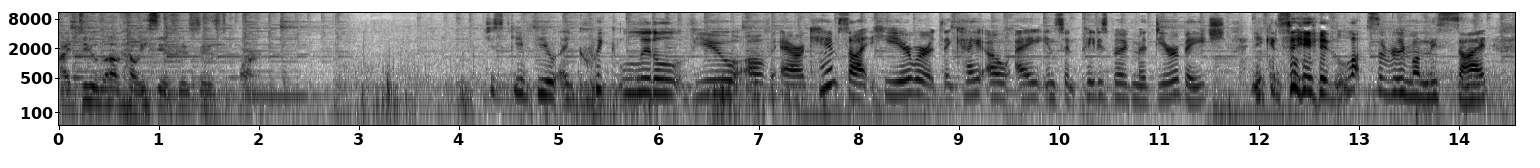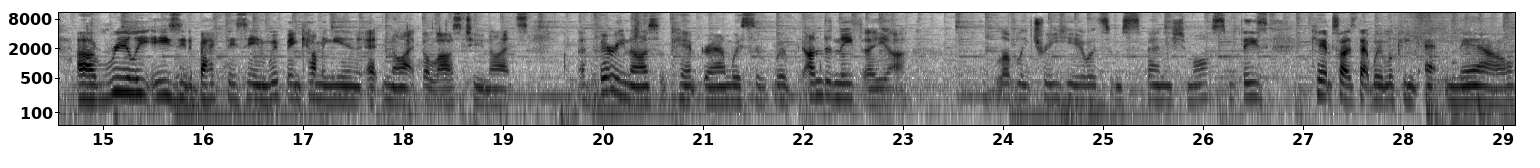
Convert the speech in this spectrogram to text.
I do love how easy this is to park. Gives you a quick little view of our campsite here. We're at the KOA in St. Petersburg, Madeira Beach. You can see there's lots of room on this site. Uh, really easy to back this in. We've been coming in at night the last two nights. A very nice little campground. We're, we're underneath a uh, lovely tree here with some Spanish moss. With these campsites that we're looking at now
